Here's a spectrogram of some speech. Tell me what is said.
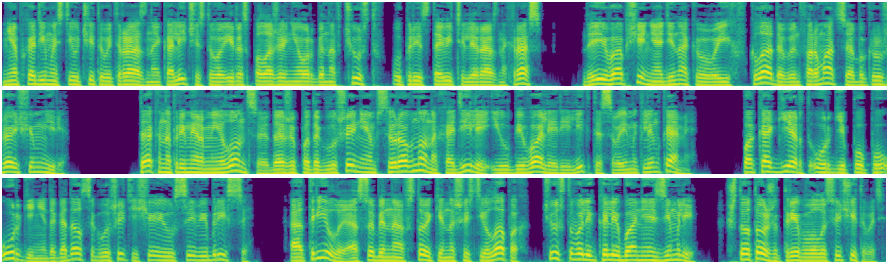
необходимости учитывать разное количество и расположение органов чувств у представителей разных рас, да и вообще не одинакового их вклада в информацию об окружающем мире. Так, например, мейлонцы даже под оглушением все равно находили и убивали реликты своими клинками, пока Герт Урги Попу Урги не догадался глушить еще и усы вибриссы. А трилы, особенно в стойке на шести лапах, чувствовали колебания земли, что тоже требовалось учитывать.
